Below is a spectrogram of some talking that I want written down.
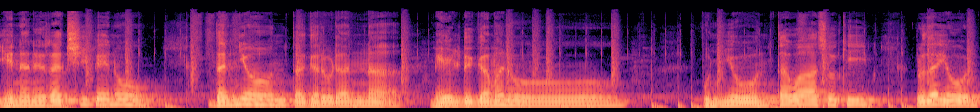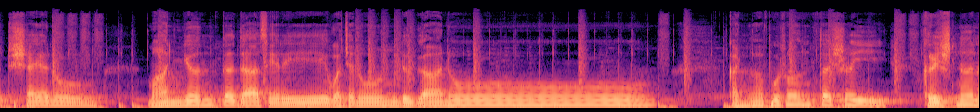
ಏನನು ರಕ್ಷಿಪೆನೋ ಧನ್ಯೋಂತ ಗರುಡನ್ನ ಮೇಲ್ಡು ಗಮನೋ ಪುಣ್ಯೋಂತ ವಾಸುಕಿ ಹೃದಯೋಂಟ್ ಶಯನೋ ಮಾನ್ಯಂತ ದಾಸೆರೇ ವಚನೋಂಡುಗಾನೋ ಕಣ್ವಪುರೋಂತ ಶ್ರೀ ಕೃಷ್ಣನ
